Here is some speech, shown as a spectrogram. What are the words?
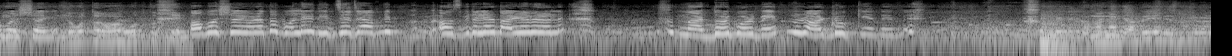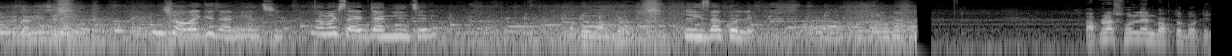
অবশ্যই। অবশ্যই ওরা তো বলেই দিচ্ছে যে আপনি হসপিটালের বাইরে বেরোলে মারধর করবে রড ঢুকিয়ে দেবে। আপনার নাম কি আপনি জানিয়েছেন? সবাইকে জানিয়েছি। আমার স্যার জানিয়েছেন। আপনার নামটা? লিজা কোলে। আপনারা শুনলেন বক্তব্যটি।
